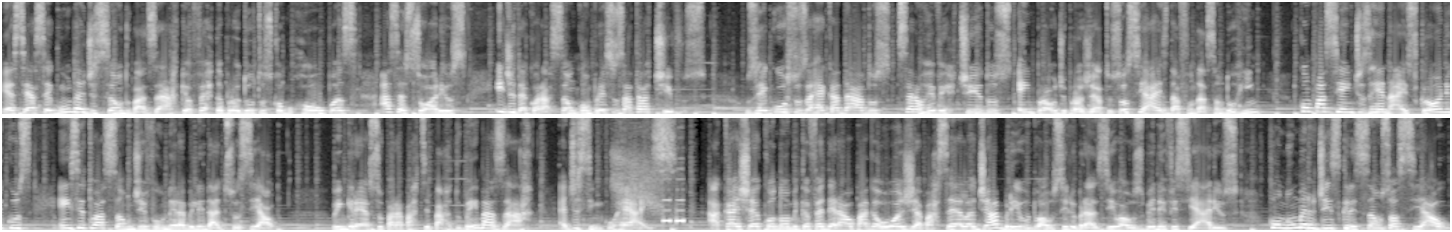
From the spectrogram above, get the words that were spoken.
Essa é a segunda edição do bazar que oferta produtos como roupas, acessórios e de decoração com preços atrativos. Os recursos arrecadados serão revertidos em prol de projetos sociais da Fundação do Rim, com pacientes renais crônicos em situação de vulnerabilidade social. O ingresso para participar do Bem Bazar é de 5 reais. A Caixa Econômica Federal paga hoje a parcela de abril do Auxílio Brasil aos beneficiários com número de inscrição social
